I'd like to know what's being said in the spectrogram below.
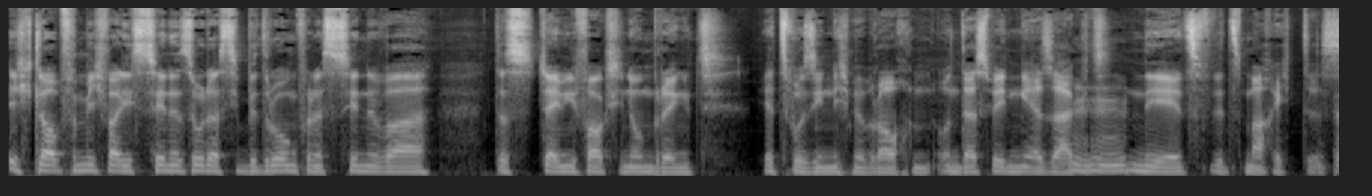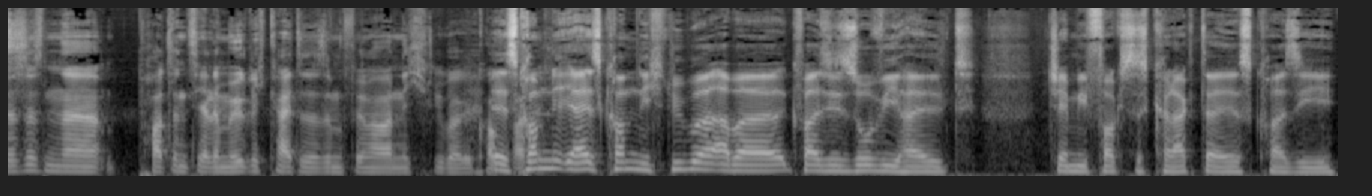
Ich glaube, für mich war die Szene so, dass die Bedrohung von der Szene war, dass Jamie Foxx ihn umbringt, jetzt wo sie ihn nicht mehr brauchen. Und deswegen er sagt, Mhm. nee, jetzt, jetzt mache ich das. Das ist eine potenzielle Möglichkeit, das ist im Film aber nicht rübergekommen. es kommt, ja, es kommt nicht rüber, aber quasi so wie halt Jamie Foxxes Charakter ist, quasi,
